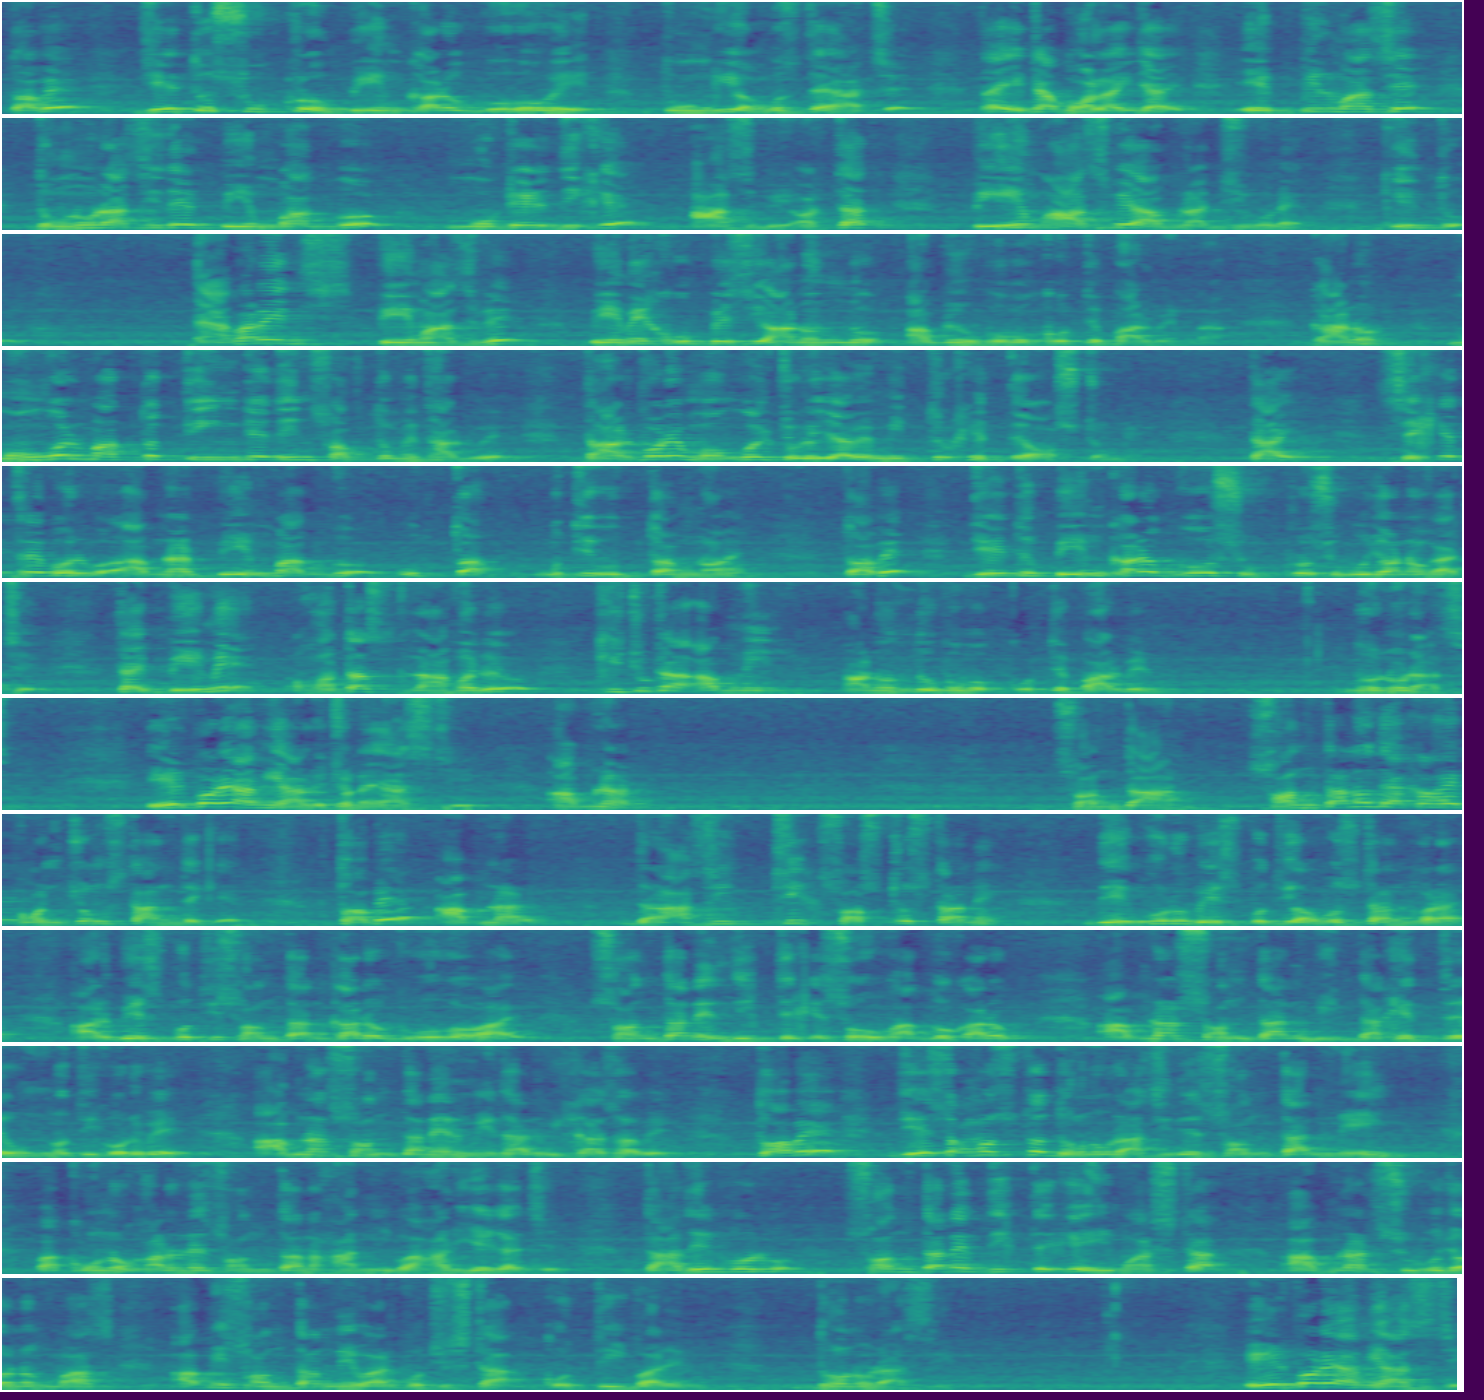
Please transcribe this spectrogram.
তবে যেহেতু শুক্র প্রেমকারক গ্রহ হয়ে তুঙ্গি অবস্থায় আছে, তাই এটা বলাই যায় এপ্রিল মাসে ধনুরাশিদের প্রেম ভাগ্য মোটের দিকে আসবে। অর্থাৎ প্রেম আসবে আপনার জীবনে, কিন্তু অ্যাভারেজ প্রেম আসবে। প্রেমে খুব বেশি আনন্দ আপনি উপভোগ করতে পারবেন না। কারণ মঙ্গল মাত্র তিনটে দিন সপ্তমে থাকবে, তারপরে মঙ্গল চলে যাবে মিত্রক্ষেত্রে অষ্টমে। তাই সেক্ষেত্রে বলব, আপনার প্রেম ভাগ্য উত্তম, অতি উত্তম নয়। তবে যেহেতু প্রেমকারক গ্রহ শুক্র শুভজনক আছে, তাই প্রেমে হতাশ না হলেও কিছুটা আপনি আনন্দ উপভোগ করতে পারবেন। ধনুরাশি। এরপরে আমি আলোচনায় আসছি আপনার সন্তান। সন্তানও দেখা হয় পঞ্চম স্থান থেকে, তবে আপনার রাশির ঠিক ষষ্ঠ স্থানে দেবগুরু বৃহস্পতি অবস্থান করায় আর বৃহস্পতি সন্তানকারক গ্রহ হওয়ায় সন্তানের দিক থেকে সৌভাগ্যকারক। আপনার সন্তান বিদ্যাক্ষেত্রে উন্নতি করবে, আপনার সন্তানের মেধার বিকাশ হবে। তবে যে সমস্ত ধনু রাশিদের সন্তান নেই বা কোনো কারণে সন্তান হানি বা হারিয়ে গেছে, তাদের বলব, সন্তানের দিক থেকে এই মাসটা আপনার শুভজনক মাস। আপনি সন্তান নেবার প্রচেষ্টা করতেই পারেন ধনুরাশি। এরপরে আমি আসছি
